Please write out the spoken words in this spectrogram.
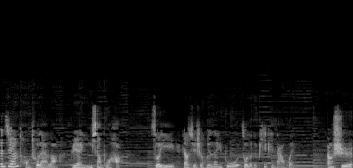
但既然捅出来了，必然影响不好，所以让学生会内部做了个批评大会。当时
